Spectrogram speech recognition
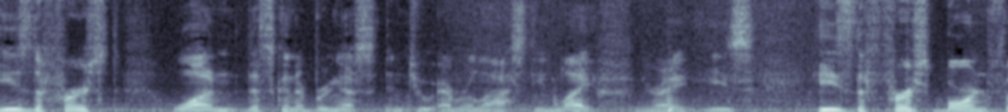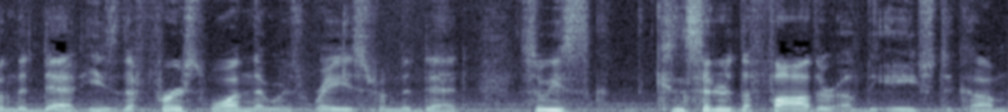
He's the first one that's going to bring us into everlasting life, right? He's he's the firstborn from the dead. He's the first one that was raised from the dead. So he's considered the father of the age to come.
